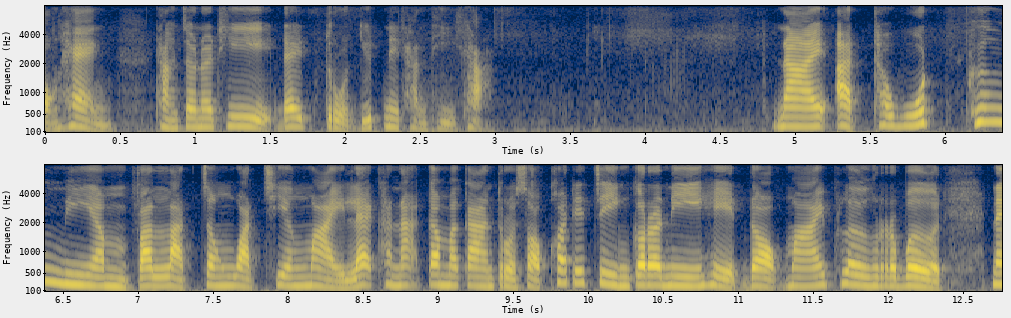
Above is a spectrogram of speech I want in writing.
2 แห่ง ทางเจ้าหน้าที่ได้ตรวจยึดในทันทีค่ะ นายอัธวุฒิ พึ่งเนียมปลัดจังหวัดเชียงใหม่ และคณะกรรมการตรวจสอบข้อเท็จจริง กรณีเหตุดอกไม้เพลิงระเบิด ใน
